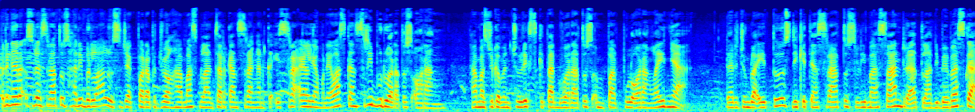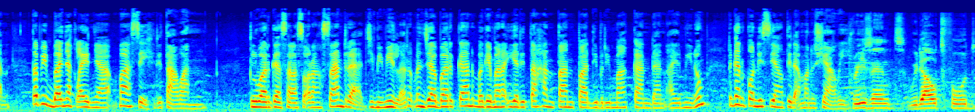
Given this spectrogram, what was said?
Pendengar, sudah 100 hari berlalu sejak para pejuang Hamas melancarkan serangan ke Israel yang menewaskan 1.200 orang. Hamas juga menculik sekitar 240 orang lainnya. Dari jumlah itu, sedikitnya 105 sandera telah dibebaskan, tapi banyak lainnya masih ditawan. Keluarga salah seorang sandera, Jimmy Miller, menjabarkan bagaimana ia ditahan tanpa diberi makan dan air minum dengan kondisi yang tidak manusiawi. Present without food,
